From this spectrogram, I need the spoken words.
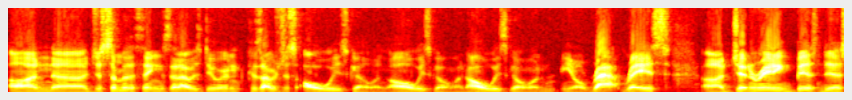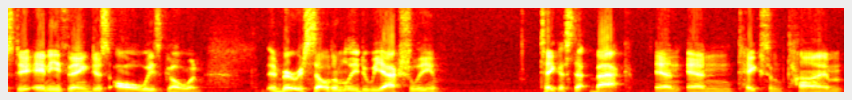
on uh, just some of the things that I was doing because I was just always going, always going, always going. You know, rat race, uh, generating business, do anything, just always going. And very seldomly do we actually take a step back and, and take some time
